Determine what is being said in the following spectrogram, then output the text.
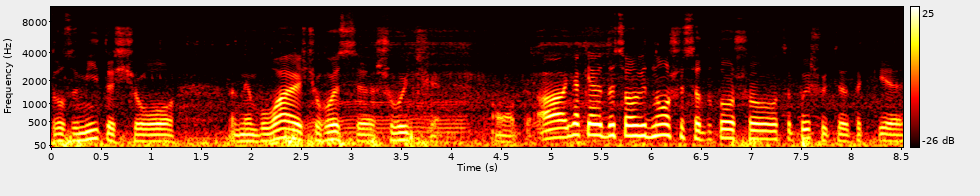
зрозумійте, що не буває чогось швидше. От. А як я до цього відношуся, до того, що це пишуть, е, таке.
